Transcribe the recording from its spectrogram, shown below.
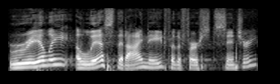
really a list that I need for the first century?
